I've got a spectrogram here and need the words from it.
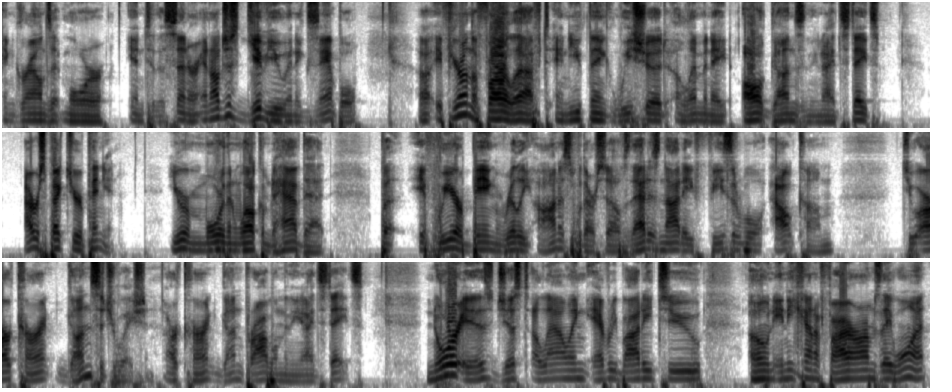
and grounds it more into the center. And I'll just give you an example. Uh, if you're on the far left and you think we should eliminate all guns in the United States, I respect your opinion. You are more than welcome to have that. But if we are being really honest with ourselves, that is not a feasible outcome to our current gun situation, our current gun problem in the United States nor is just allowing everybody to own any kind of firearms they want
